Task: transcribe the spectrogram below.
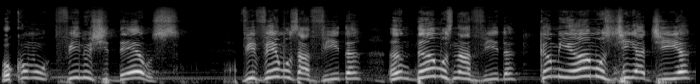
ou como filhos de Deus, vivemos a vida, andamos na vida, caminhamos dia a dia,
